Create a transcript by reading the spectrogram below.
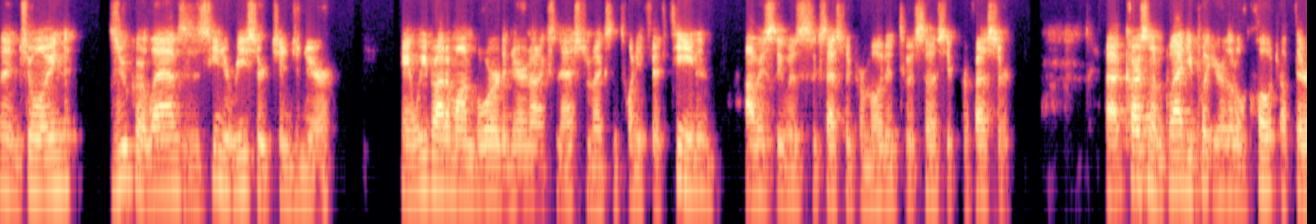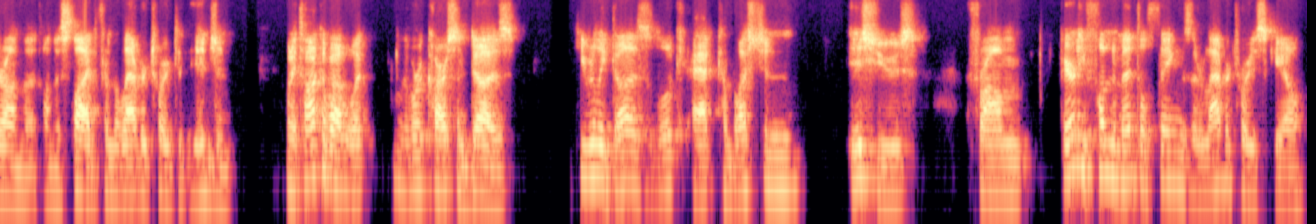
then joined Zucrow Labs as a senior research engineer. And we brought him on board in Aeronautics and Astronautics in 2015 and obviously was successfully promoted to associate professor. Uh, Carson, I'm glad you put your little quote up there on the on the slide from the laboratory to the engine. When I talk about what the work Carson does, he really does look at combustion issues from fairly fundamental things that are laboratory scale,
